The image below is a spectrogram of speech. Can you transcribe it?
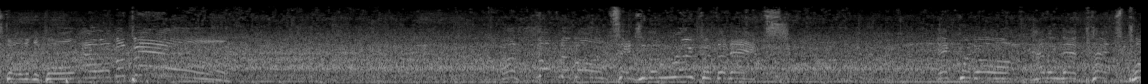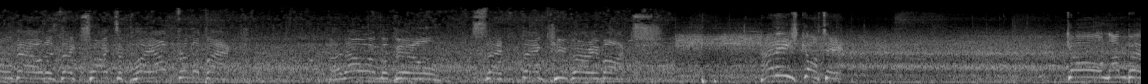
stolen the ball. Our Mobile! A thunderbolt into the roof of the net. Ecuador having their pants pulled down as they tried to play out from the back. And our Mobile said thank you very much. And he's got it. Goal number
